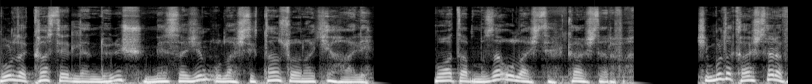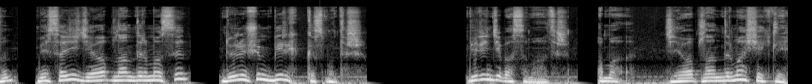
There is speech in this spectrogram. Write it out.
Burada kastedilen dönüş mesajın ulaştıktan sonraki hali. Muhatabımıza ulaştı karşı tarafa. Şimdi burada karşı tarafın mesajı cevaplandırması dönüşün bir kısmıdır. Birinci basamağıdır. Ama cevaplandırma şekli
